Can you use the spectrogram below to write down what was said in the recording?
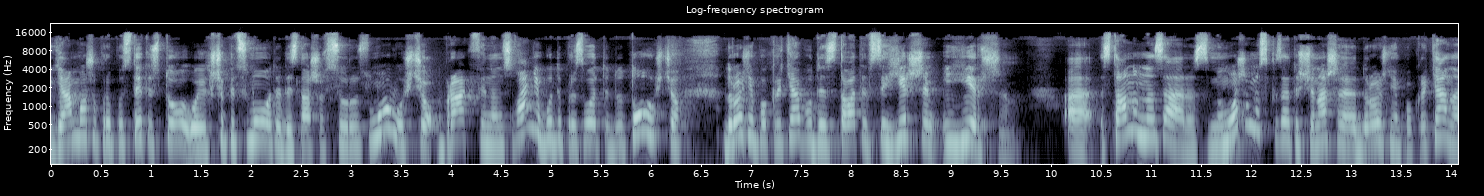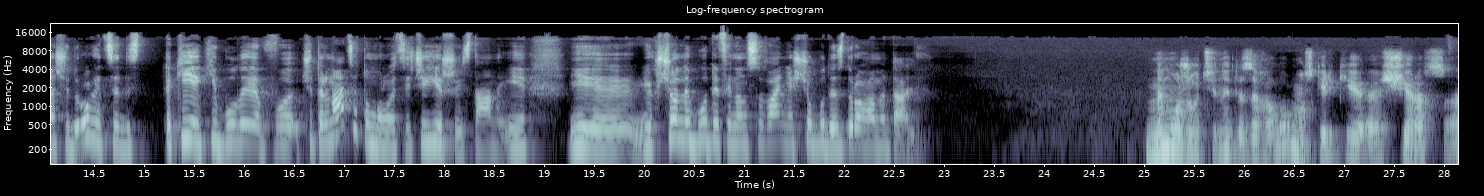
я можу припустити з того, якщо підсумовувати десь нашу всю розмову, що брак фінансування буде призводити до того, що дорожнє покриття буде ставати все гіршим і гіршим. Станом на зараз ми можемо сказати, що наше дорожнє покриття, наші дороги це десь такі, які були в 2014 році, чи гірший стан? І, і якщо не буде фінансування, що буде з дорогами далі? Не можу оцінити загалом, оскільки е, ще раз е,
